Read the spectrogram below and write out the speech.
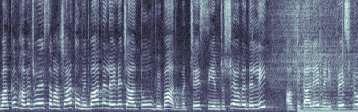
વેલકમ. હવે જોઈએ સમાચાર. તો ઉમેદવારને લઈને ચાલતો વિવાદ વચ્ચે સીએમ જશે હવે દિલ્હી. આવતીકાલે મેનિફેસ્ટો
